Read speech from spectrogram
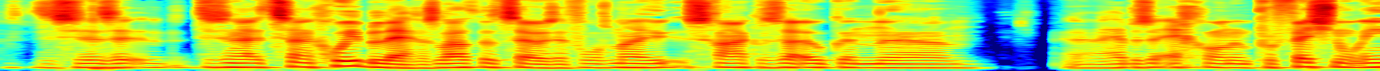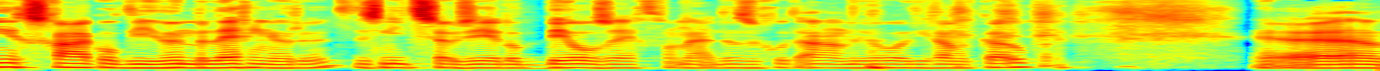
het, is, het, is een- het zijn goede beleggers, laten we het zo zeggen. Volgens mij schakelen ze ook een, eh, hebben ze echt gewoon een professional ingeschakeld die hun beleggingen runt. Het is niet zozeer dat Bill zegt van, nou, dat is een goed aandeel, die gaan we kopen. Eh,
